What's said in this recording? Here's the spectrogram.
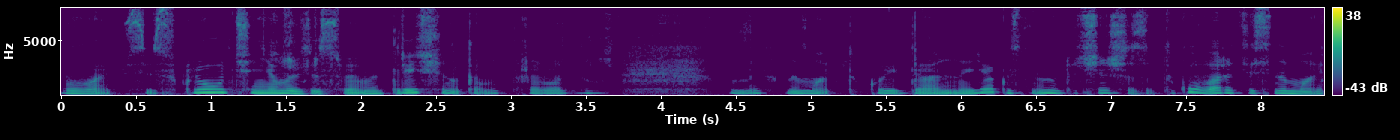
бувають всі з включеннями, зі своїми тріщинками природними. У них немає такої ідеальної якості. Ну, точніше, за таку вартість немає.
